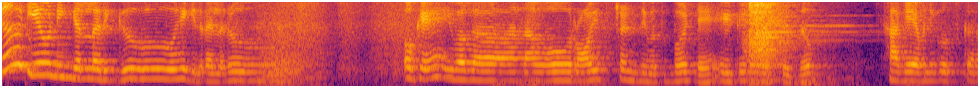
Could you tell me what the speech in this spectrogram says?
ಗುಡ್ ಈವ್ನಿಂಗ್ ಎಲ್ಲರಿಗೂ. ಹೇಗಿದ್ರೆ ಎಲ್ಲರೂ? ಓಕೆ ಇವಾಗ ನಾವು ರಾಯ್ಸ್ಟನ್ದು ಇವತ್ತು ಬರ್ಡೇ ಏಯ್ಟೀನ್ ಇಯರ್ಸಿದ್ದು ಹಾಗೆ ಅವನಿಗೋಸ್ಕರ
